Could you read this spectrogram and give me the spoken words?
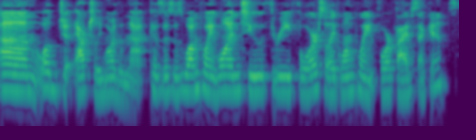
Um, well, actually more than that because this is 1.1234, so like 1.45 seconds.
